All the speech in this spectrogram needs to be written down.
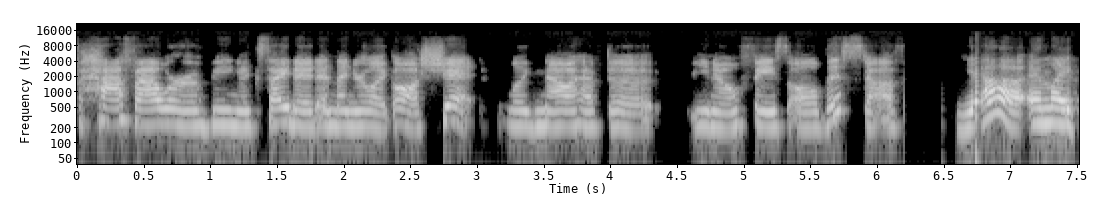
half hour of being excited and then you're like oh shit like now i have to you know face all this stuff yeah. And like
